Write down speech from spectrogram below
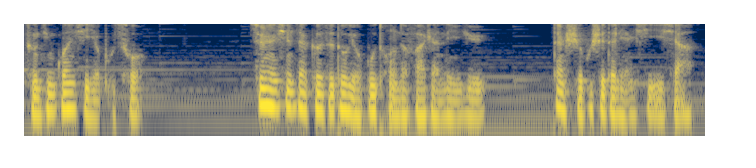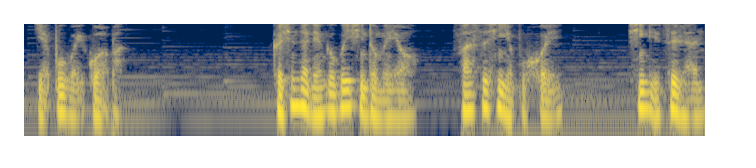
曾经关系也不错，虽然现在各自都有不同的发展领域，但时不时的联系一下也不为过吧。可现在连个微信都没有，发私信也不回，心里自然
